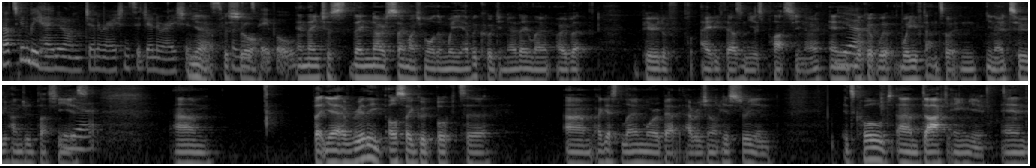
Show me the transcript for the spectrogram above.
that's going to be handed on generations to generations Yeah, for sure. these people. and they just, they know so much more than we ever could, you know, they learnt over period of 80,000 years plus, you know, and Yeah. look at what we've done to it in, you know, 200 plus years. Yeah, Um, but yeah, a really also good book to, um, I guess, learn more about Aboriginal history, and it's called um, Dark Emu, and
